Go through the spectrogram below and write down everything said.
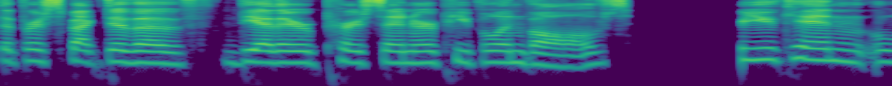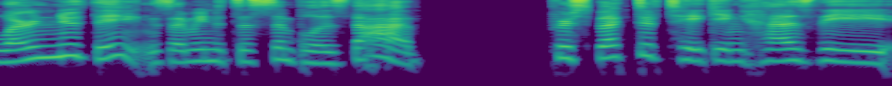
the perspective of the other person or people involved, you can learn new things. I mean, it's as simple as that. Perspective taking has the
